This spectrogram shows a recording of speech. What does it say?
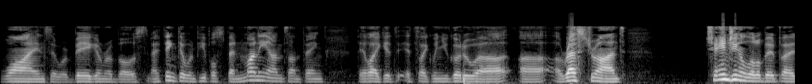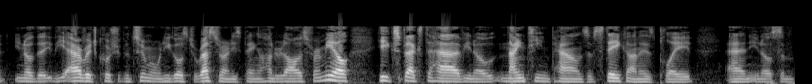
wines that were big and robust. And I think that when people spend money on something, they like it. It's like when you go to a a, a restaurant. Changing a little bit, but you know the the average kosher consumer when he goes to a restaurant, he's paying hundred dollars for a meal. He expects to have you know 19 pounds of steak on his plate and you know some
